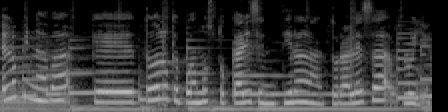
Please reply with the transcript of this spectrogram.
Él opinaba que todo lo que podemos tocar y sentir en la naturaleza fluye,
